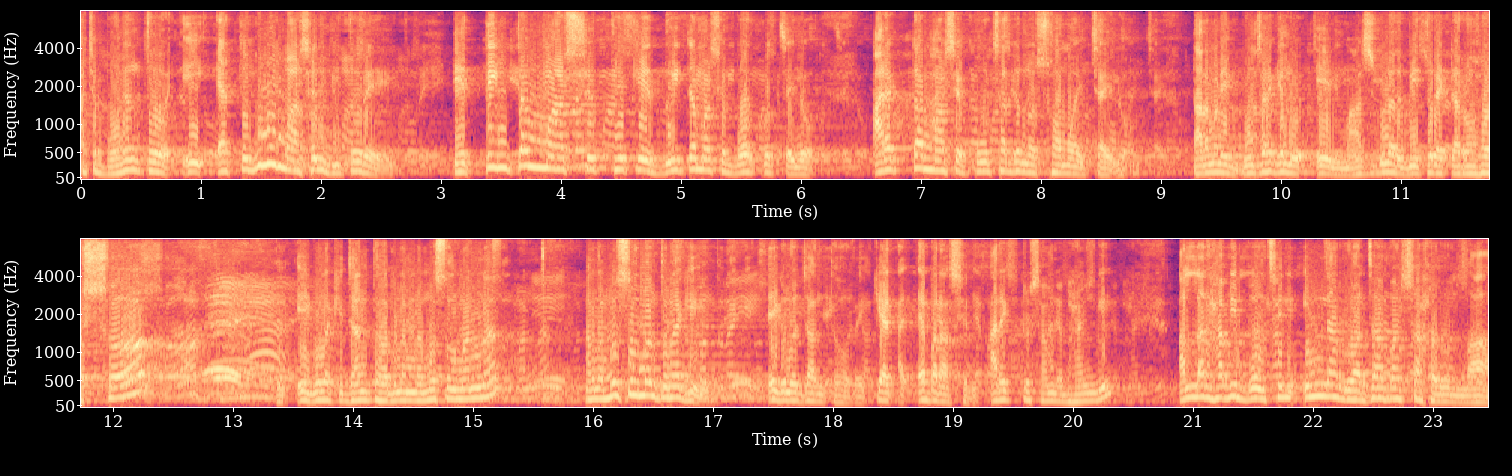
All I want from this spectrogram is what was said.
আচ্ছা বলেন তো, এই এতগুলো মাসের ভিতরে এই তিনটা মাসের থেকে দুইটা মাসে বরকত চাইলো, আরেকটা মাসে পৌঁছার জন্য সময় চাইলো। তার মানে বোঝা গেল এই মাসগুলোর ভিতরে একটা রহস্য তো এগুলা কি জানতে হবে না আমরা মুসলমান না? আমরা মুসলমান তো নাকি? এগুলো জানতে হবে। এবার আসেন আরেকটু সামনে ভাঙ্গি। আল্লাহর হাবিব বলছেন ইন্নার রজাবা শাহরুল্লাহ।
